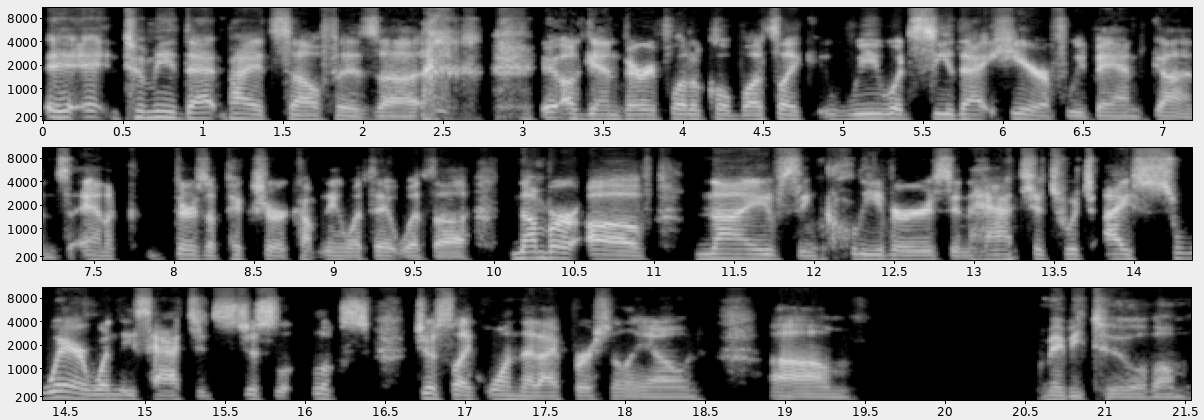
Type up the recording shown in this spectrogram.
it, it, to me that by itself is uh again very political but it's like we would see that here if we banned guns and a, there's a picture accompanying with it with a number of knives and cleavers and hatchets which i swear when these hatchets just looks just like one that i personally own um maybe two of them.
